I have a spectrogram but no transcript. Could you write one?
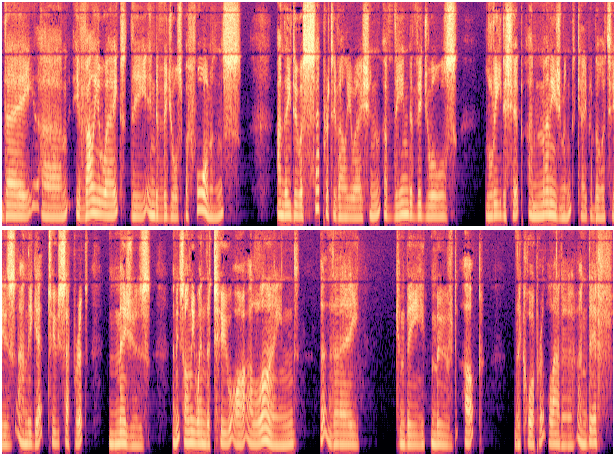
they um, evaluate the individual's performance and they do a separate evaluation of the individual's leadership and management capabilities and they get two separate measures and it's only when the two are aligned that they can be moved up the corporate ladder. And if,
